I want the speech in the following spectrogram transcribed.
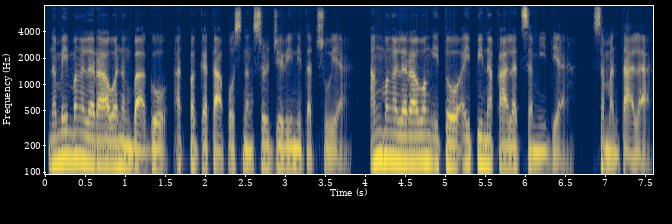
na may mga larawan ng bago at pagkatapos ng surgery ni Tatsuya. Ang mga larawang ito ay pinakalat sa media. Samantala,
